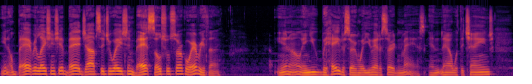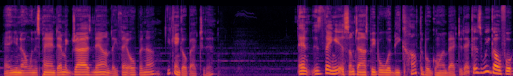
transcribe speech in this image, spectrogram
You know, bad relationship, bad job situation, bad social circle, everything. You know, and you behaved a certain way, you had a certain mask. And now with the change, and you know, when this pandemic dries down, they they open up, you can't go back to that. And the thing is, sometimes people would be comfortable going back to that because we go for,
